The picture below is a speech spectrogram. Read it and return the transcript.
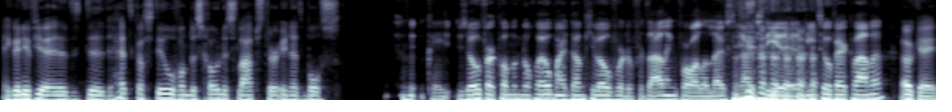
Ik weet niet of je het, de, het kasteel van de schone slaapster in het bos. Oké, zover kwam ik nog wel, maar dankjewel voor de vertaling voor alle luisteraars die eh, niet zo ver kwamen. Oké,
